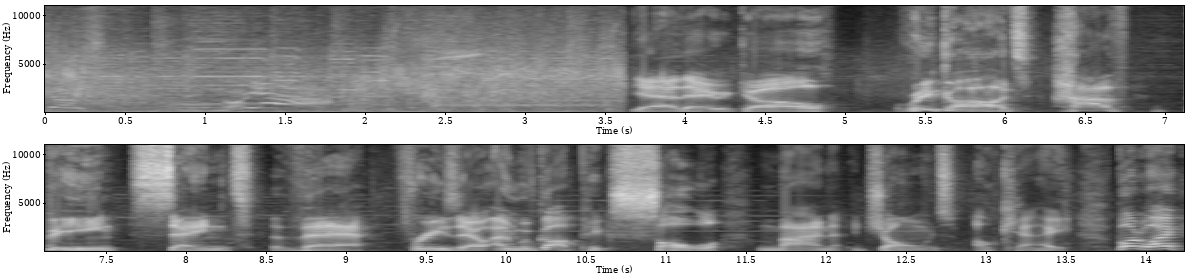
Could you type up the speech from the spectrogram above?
goes. Yeah, there we go. Regards have been sent there. Frieza, and we've got to pick Soul Man Jones. Okay. By the way,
